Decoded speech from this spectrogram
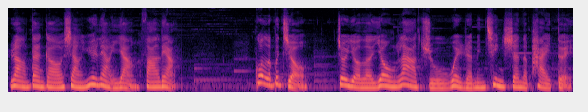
让蛋糕像月亮一样发亮。过了不久，就有了用蜡烛为人民庆生的派对。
